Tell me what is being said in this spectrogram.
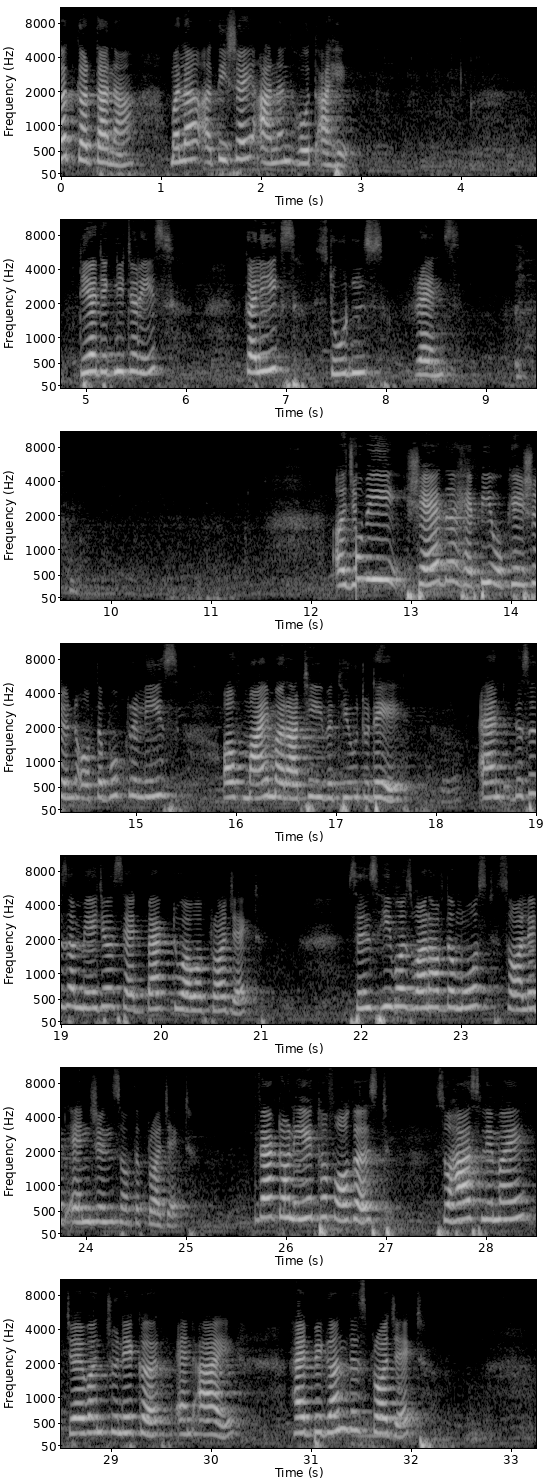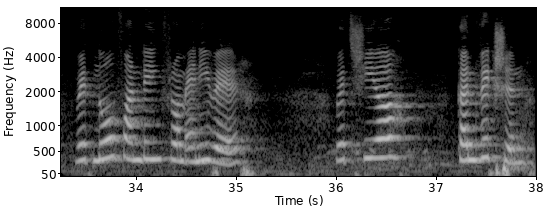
स्वागत करताना मला अतिशय आनंद होत आहे dear dignitaries colleagues students friends Although we share the happy occasion of the book release of My Marathi with you today, and this is a major setback to our project, since he was one of the most solid engines of the project. In fact, on 8th of August, Suhas Limay, Jayavant Chunekar, and I had begun this project with no funding from anywhere, with sheer conviction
